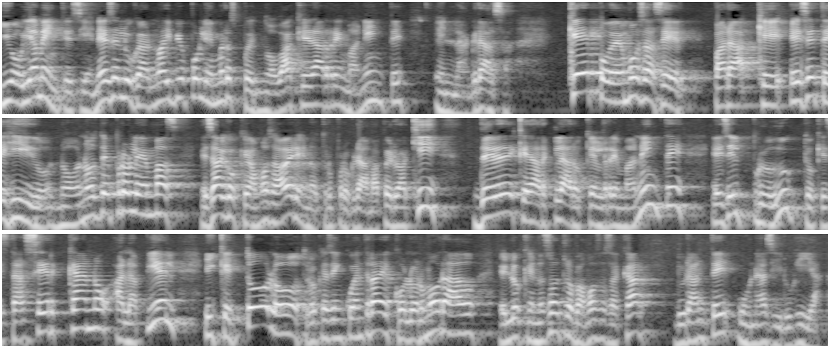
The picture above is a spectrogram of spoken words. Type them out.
Y obviamente, si en ese lugar no hay biopolímeros, pues no va a quedar remanente en la grasa. ¿Qué podemos hacer para que ese tejido no nos dé problemas? Es algo que vamos a ver en otro programa, pero aquí debe de quedar claro que el remanente es el producto que está cercano a la piel y que todo lo otro que se encuentra de color morado es lo que nosotros vamos a sacar durante una cirugía.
